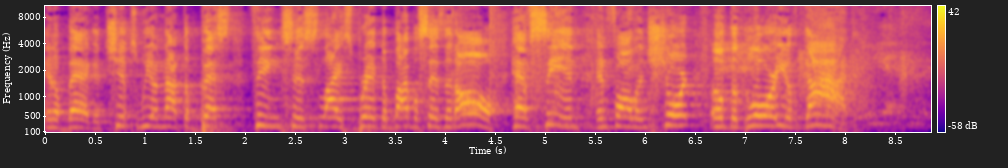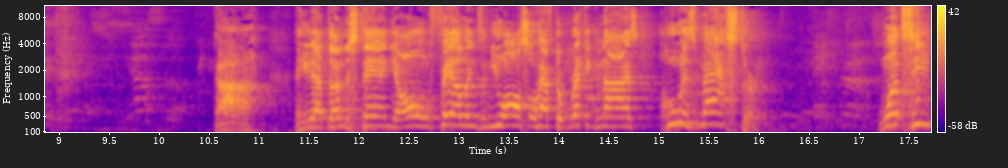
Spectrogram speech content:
in a bag of chips. We are not the best thing since sliced bread. The Bible says that all have sinned and fallen short of the glory of God. Ah, and you have to understand your own failings, and you also have to recognize who is master. Once he,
